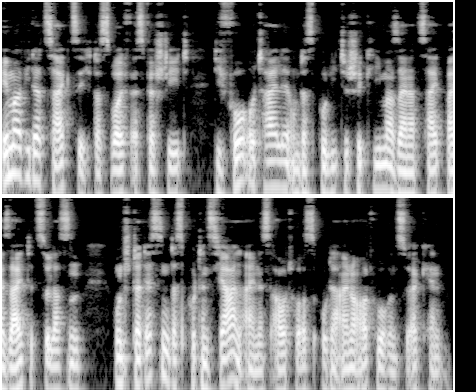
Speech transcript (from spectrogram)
Immer wieder zeigt sich, dass Wolf es versteht, die Vorurteile und das politische Klima seiner Zeit beiseite zu lassen und stattdessen das Potenzial eines Autors oder einer Autorin zu erkennen.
